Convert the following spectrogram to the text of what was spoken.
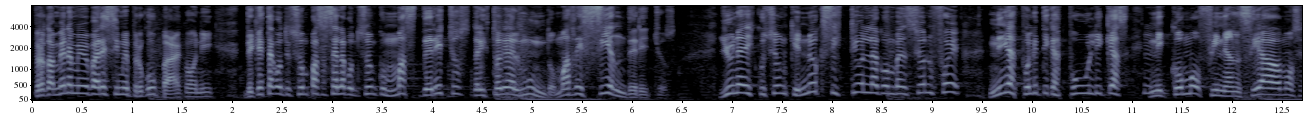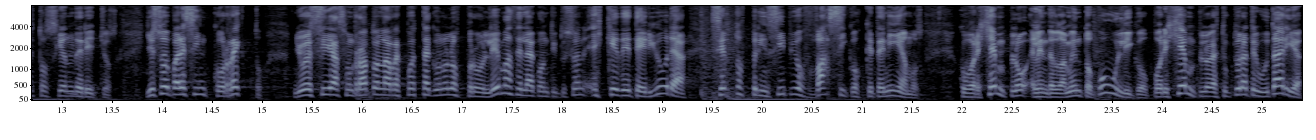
Pero también a mí me parece y me preocupa, Connie, de que esta Constitución pasa a ser la Constitución con más derechos de la historia del mundo más de 100 derechos. Y una discusión que no existió en la convención fue ni las políticas públicas ni cómo financiábamos estos 100 derechos. Y eso me parece incorrecto. Yo decía hace un rato en la respuesta que uno de los problemas de la Constitución es que deteriora ciertos principios básicos que teníamos por ejemplo el endeudamiento público, por ejemplo la estructura tributaria,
